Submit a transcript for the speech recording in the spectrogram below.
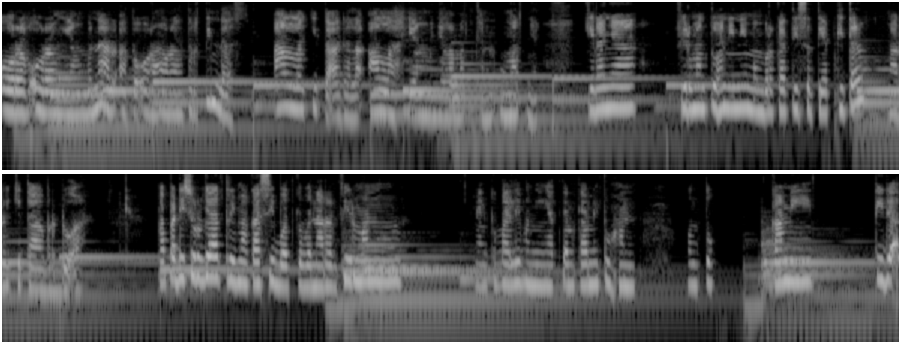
orang-orang yang benar atau orang-orang yang tertindas. Allah kita adalah Allah yang menyelamatkan umatnya. Kiranya firman Tuhan ini memberkati setiap kita. Mari kita berdoa. Bapa di surga, terima kasih buat kebenaran firman-Mu yang kembali mengingatkan kami Tuhan untuk kami tidak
